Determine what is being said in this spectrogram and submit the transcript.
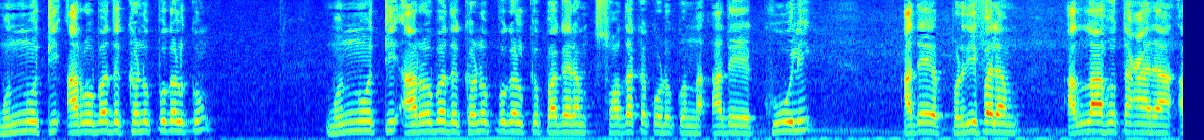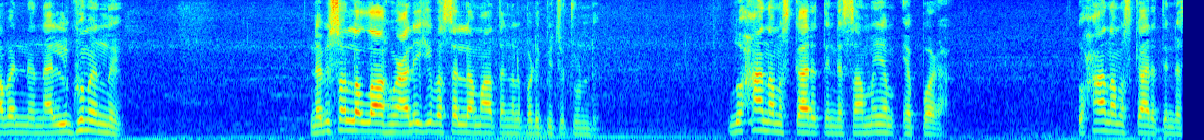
മുന്നൂറ്റി അറുപത് കണുപ്പുകൾക്കും മുന്നൂറ്റി അറുപത് കണുപ്പുകൾക്ക് പകരം സ്വതക്ക കൊടുക്കുന്ന അതേ കൂലി അതേ പ്രതിഫലം അള്ളാഹു താര അവന് നൽകുമെന്ന് നബി സല്ലല്ലാഹു അലൈഹി വസല്ലമ തങ്ങൾ പഠിപ്പിച്ചിട്ടുണ്ട്. ദുഹാ നമസ്കാരത്തിന്റെ സമയം എപ്പോഴാണ് ദുഹാ നമസ്കാരത്തിന്റെ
